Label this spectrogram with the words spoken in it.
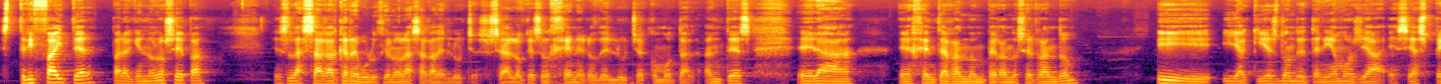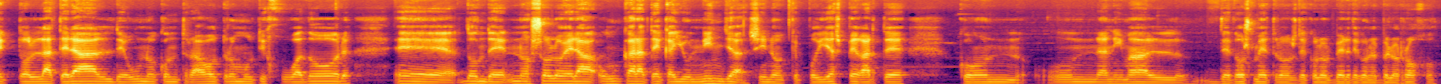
Street Fighter, para quien no lo sepa, es la saga que revolucionó la saga de luchas, o sea, lo que es el género de lucha como tal. Antes era eh, gente random pegándose random y, y aquí es donde teníamos ya ese aspecto lateral de uno contra otro, multijugador, eh, donde no solo era un karateka y un ninja, sino que podías pegarte con un animal de dos metros de color verde con el pelo rojo.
